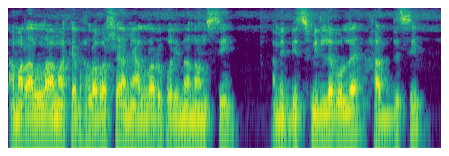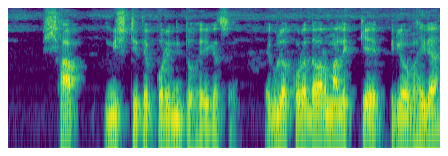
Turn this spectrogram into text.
আমার আল্লাহ আমাকে ভালোবাসে, আমি আল্লাহর উপর ইমান আনছি, আমি বিসমিল্লা বলে হাত দিছি, সাপ মিষ্টিতে পরিণত হয়ে গেছে। এগুলো করে দেওয়ার মালিক কে? প্রিয় ভাইরা,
